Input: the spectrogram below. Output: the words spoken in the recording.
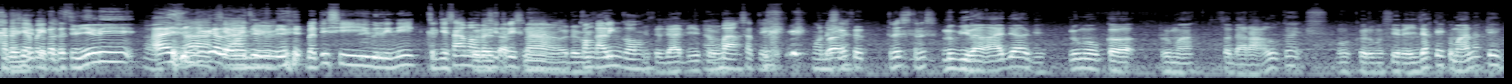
kata Ya siapa gitu, itu kata si Willy Oh, Anjing ah, juga si loh si. Willy Berarti si Will ini kerja sama sama Udah si Trisna. nah, udah kong kaling kong. bisa jadi tuh Yang bangsat ya. Modusnya. Bangsat. Terus terus. lu bilang aja gitu lu mau ke rumah saudara lu kayak mau ke rumah si Reja kayak ke mana kayak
